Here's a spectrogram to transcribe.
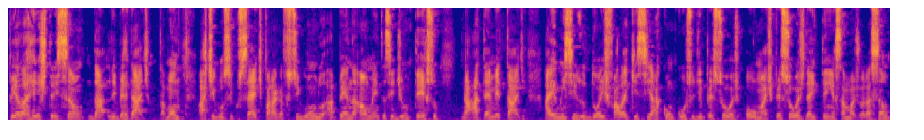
pela restrição da liberdade, tá bom? Artigo 157, parágrafo 2 a pena aumenta-se de um terço até metade. Aí o inciso 2 fala que se há concurso de pessoas ou mais pessoas, daí tem essa majoração,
